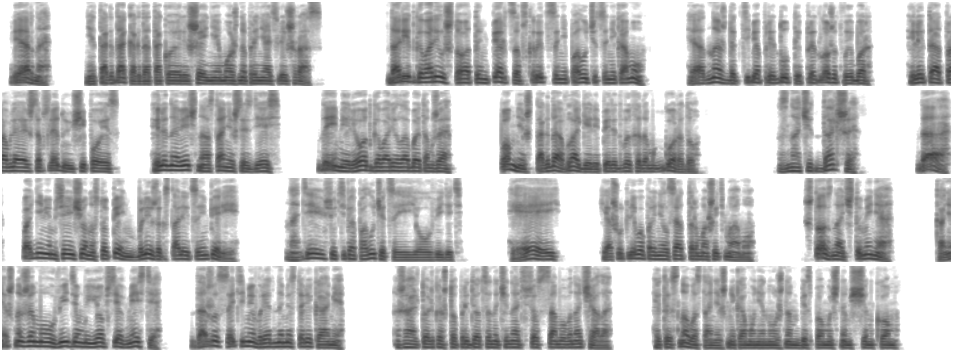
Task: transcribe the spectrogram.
Верно. Не тогда, когда такое решение можно принять лишь раз. Дарит говорил, что от имперцев скрыться не получится никому. И однажды к тебе придут и предложат выбор. Или ты отправляешься в следующий пояс, или навечно останешься здесь. Да и Мериот говорил об этом же. Помнишь, тогда в лагере перед выходом к городу? Значит, дальше? Да, поднимемся еще на ступень ближе к столице империи. Надеюсь, у тебя получится ее увидеть. Эй! Я шутливо принялся тормошить маму. Что значит у меня? Конечно же, мы увидим ее все вместе, даже с этими вредными стариками. Жаль только, что придется начинать все с самого начала, и ты снова станешь никому не нужным беспомощным щенком.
